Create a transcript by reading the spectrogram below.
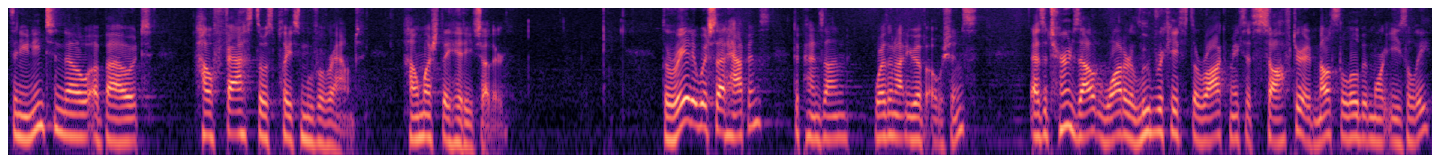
then you need to know about how fast those plates move around, how much they hit each other. The rate at which that happens depends on whether or not you have oceans. As it turns out, water lubricates the rock, makes it softer, it melts a little bit more easily.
